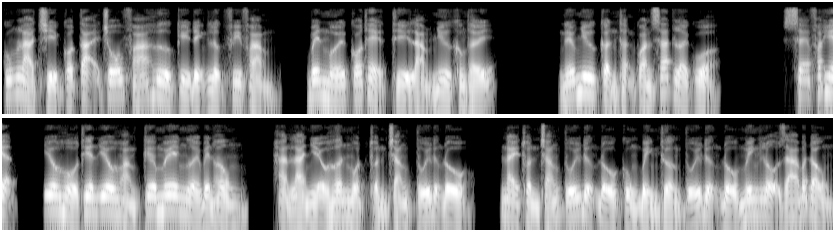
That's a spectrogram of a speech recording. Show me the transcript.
cũng là chỉ có tại chỗ phá hư kỳ định lực phi phạm, bên mới có thể thì làm như không thấy. Nếu như cẩn thận quan sát lời của, sẽ phát hiện, yêu hồ thiên yêu hoàng kia mê người bên hông, hẳn là nhiều hơn một thuần trắng túi đựng đồ, này thuần trắng túi đựng đồ cùng bình thường túi đựng đồ minh lộ ra bất đồng.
